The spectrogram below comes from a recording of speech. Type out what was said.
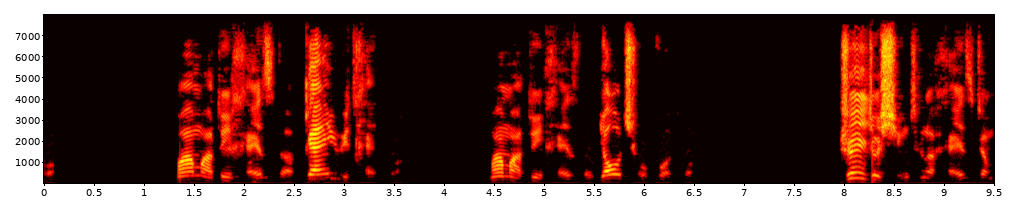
多，妈妈对孩子的干预太多，妈妈对孩子的要求过多，所以就形成了孩子这么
